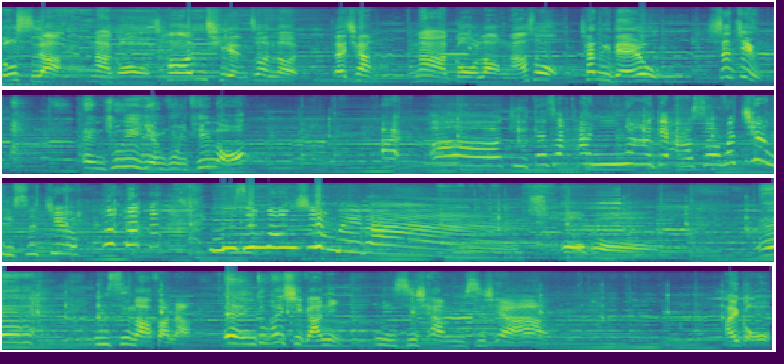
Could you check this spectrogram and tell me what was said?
都是啊，亚哥趁钱转来，再请亚哥老亚嫂，请你哋十九。俺注意言为听哦。哎啊，佢家在安雅嘅阿嫂要抢你十九，你是梦想嚟啦。错过。哎，唔是麻烦啦，俺都系时间你，唔是抢，唔是抢。大哥，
